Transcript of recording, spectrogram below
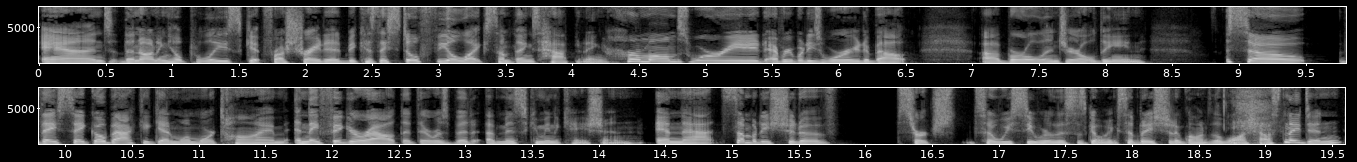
and the Notting Hill police get frustrated because they still feel like something's happening. Her mom's worried. Everybody's worried about uh, Beryl and Geraldine. So they say go back again one more time and they figure out that there was a bit of miscommunication and that somebody should have searched so we see where this is going somebody should have gone to the wash house and they didn't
